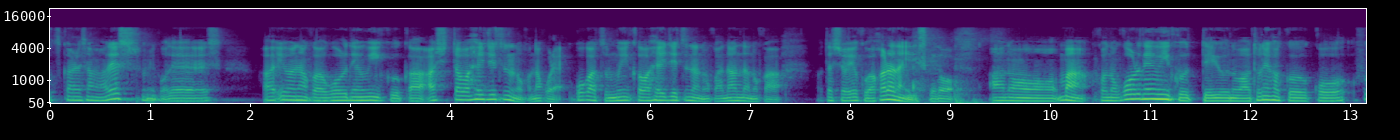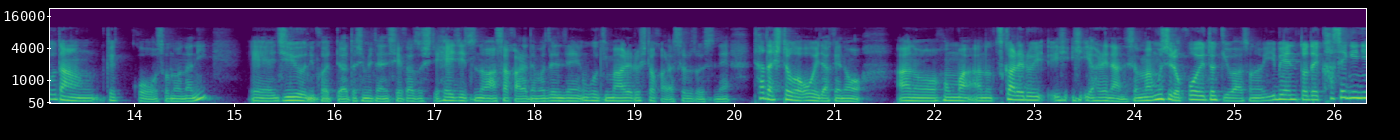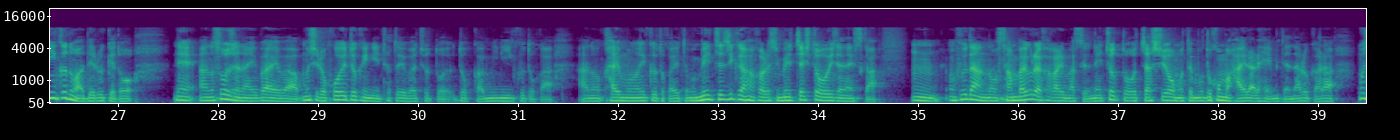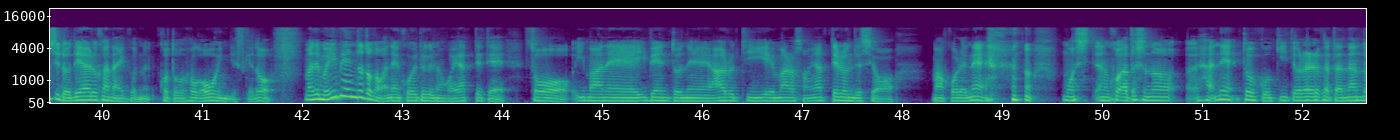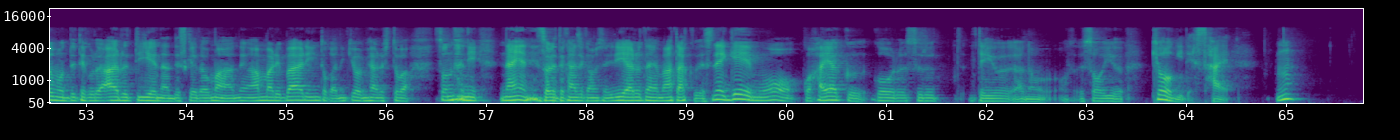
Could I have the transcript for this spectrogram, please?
お疲れ様です。すみこです。はい、世の中はゴールデンウィークか、明日は平日なのかな、これ。5月6日は平日なのか、何なのか、私はよくわからないですけど、あのーまあ、このゴールデンウィークっていうのは、とにかく、こう、普段結構、その何？えー自由にこうやって私みたいに生活して、平日の朝からでも全然動き回れる人からするとですね、ただ人が多いだけの、あの、ほんま、あの、疲れる、あれなんですよ。まあ、むしろこういう時は、そのイベントで稼ぎに行くのは出るけど、ね、あの、そうじゃない場合は、むしろこういう時に、例えばちょっとどっか見に行くとか、あの、買い物行くとか言ってもめっちゃ時間かかるし、めっちゃ人多いじゃないですか。うん。普段の3倍ぐらいかかりますよね。ちょっとお茶しよう思ってもどこも入られへんみたいになるから、むしろ出歩かないことの方が多いんですけど、まあでもイベントとかはね、こういう時の方がやってて、そう、今ね、イベントね、RTA マラソンやってるんですよ。まあこれね、もし、あの、私の、はね、トークを聞いておられる方は何度も出てくる RTA なんですけど、まあね、あんまりバイオリンとかに興味ある人は、そんなに、なんやねん、それって感じかもしれない。リアルタイムアタックですね。ゲームを、こう、早くゴールするっていう、あの、そういう競技です。はい。ん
